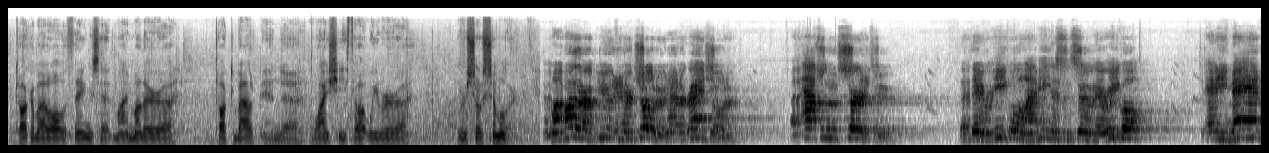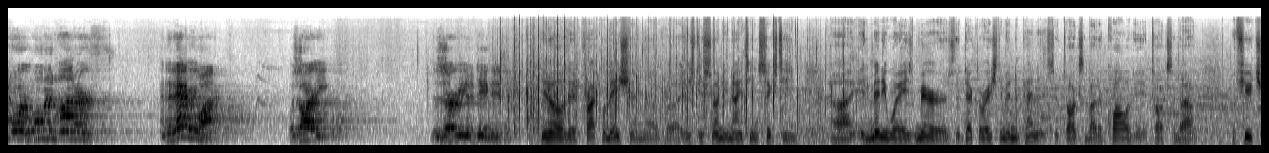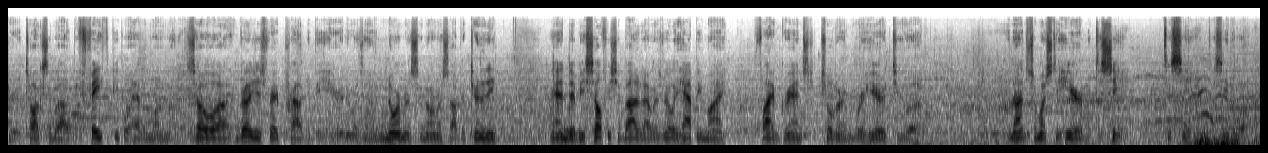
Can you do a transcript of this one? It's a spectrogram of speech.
talk about all the things that my mother uh, talked about and uh, why she thought we were uh, we were so similar. And my mother imbued in her children and her grandchildren an absolute certitude that they were equal, and I mean this sincerely, they were equal to any man or woman on earth, and that everyone was our equal, deserving of dignity. You know, the proclamation of uh, Easter Sunday 1916 uh, in many ways mirrors the Declaration of Independence. It talks about equality, it talks about the future, it talks about the faith people have in one another. So uh, I'm really just very proud to be here, and it was an enormous, enormous opportunity. And to be selfish about it, I was really happy my five grandchildren were here to, uh, not so much to hear, but to see, to see, to see the world.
